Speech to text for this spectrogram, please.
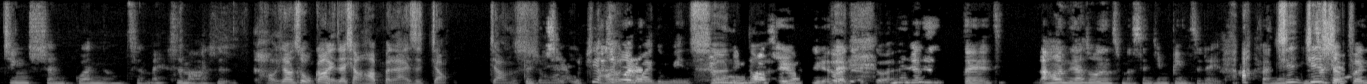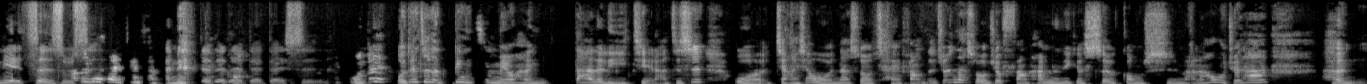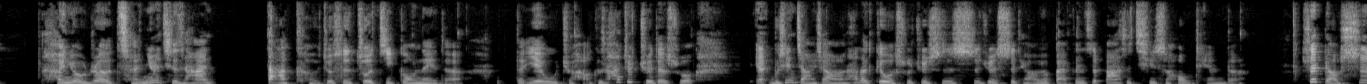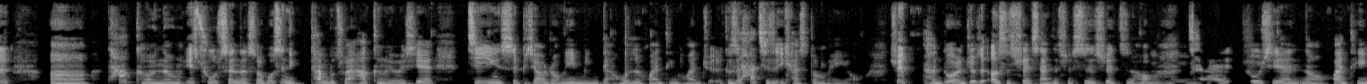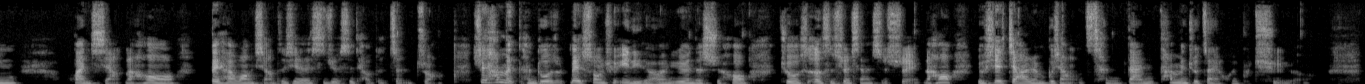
精神官能症，哎，是吗？是，好像是。我刚刚也在想，他本来是讲讲什么？我记得好像有另外一个名称，名化是有那个，对对对，那就是对。然后人家说的什么神经病之类的啊，反正精精神分裂症是不是？对对对，精神分裂。对对对对对，是。我对我对这个病症没有很。大的理解啦，只是我讲一下我那时候采访的，就是那时候我就访他们的一个社工师嘛，然后我觉得他很很有热忱，因为其实他大可就是做机构内的的业务就好，可是他就觉得说，我先讲一下啊，他的给我数据是视觉失调有百分之八十七是后天的，所以表示。嗯，他可能一出生的时候，或是你看不出来，他可能有一些基因是比较容易敏感，或是幻听幻觉的。可是他其实一开始都没有，所以很多人就是二十岁、三十岁、四十岁之后才出现那种幻听、幻想，然后被害妄想这些视觉失调的症状，所以他们很多被送去义理疗养院的时候，就是二十岁、三十岁，然后有些家人不想承担，他们就再也回不去了。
